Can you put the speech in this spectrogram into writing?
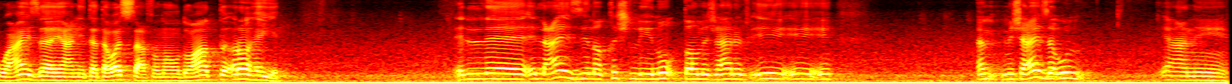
وعايزة يعني تتوسع في موضوعات تقراها هي اللي, اللي عايز يناقش لي نقطة مش عارف إيه إيه إيه. مش عايز أقول يعني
